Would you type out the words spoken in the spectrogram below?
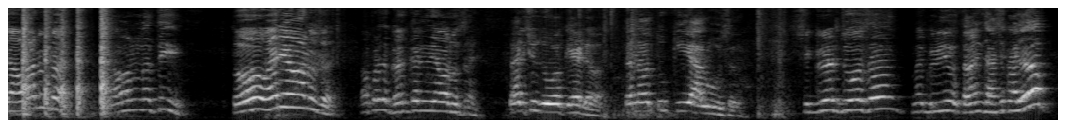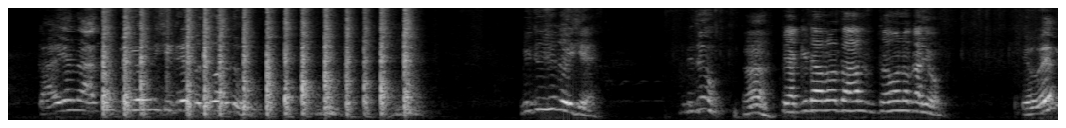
જવાનું છે? આવવાનું નથી. તો વહી રહેવાનું છે. આપણે તો ઘર કરી દેવાનું છે. તાર શું જોવો કે તને તું કી આલવું છે? સિગરેટ જોવો છે? ને બીડીઓ તારી જાશે કાઢ્યો આજ બીડીઓ ની સિગરેટ બધું આલતું બીજું શું જોઈ છે? બીજું? હા. પેકેટ આલો તો હાલ જવાનો કાઢ્યો એવું એમ?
